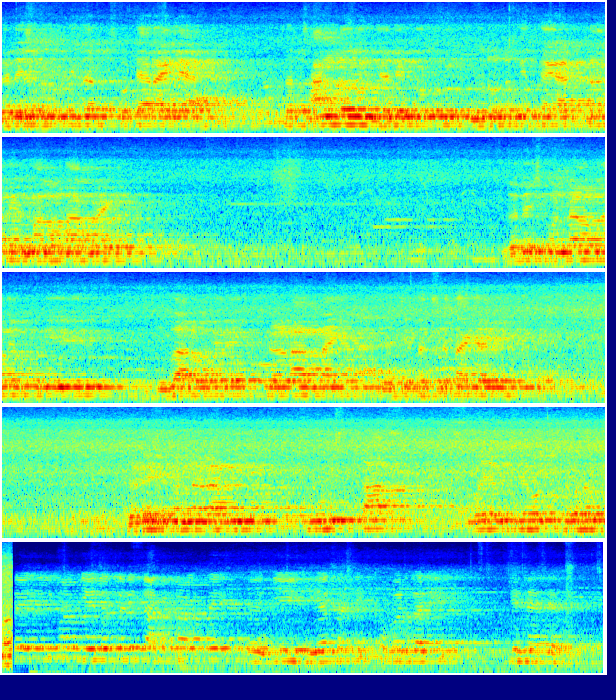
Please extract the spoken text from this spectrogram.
गणेश मूर्ती जर छोट्या राहिल्या तर चांगलं होईल. जेणेकरून गणेश मंडळामध्ये कुणी जुगार वगैरे खेळणार नाही याची दक्षता घ्यावी. गणेश मंडळाने चोवीस तास स्वयंसेवक ठेवणं किंवा गेलं तरी तात्काळ येईल यासाठी खबरदारी घेण्यात येते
